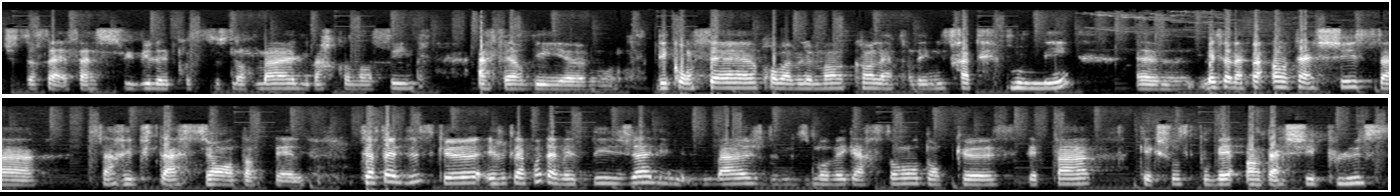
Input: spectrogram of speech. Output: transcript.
je veux dire, ça, ça a suivi le processus normal. Il va recommencer à faire des, euh, des concerts probablement quand la pandémie sera terminée. Euh, mais ça n'a pas entaché sa, sa réputation en tant que telle. Certains disent que Éric Lapointe avait déjà l'image du, mauvais garçon, donc euh, c'était pas quelque chose qui pouvait entacher plus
